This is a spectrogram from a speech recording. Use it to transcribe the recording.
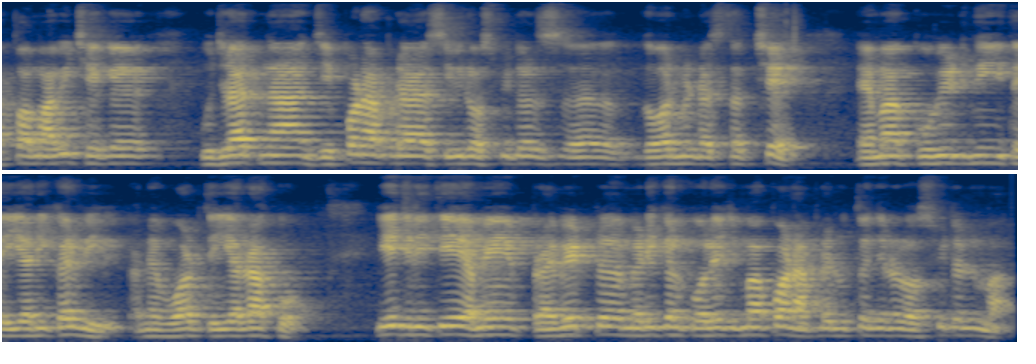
આપવામાં આવી છે કે ગુજરાતના જે પણ આપણા સિવિલ હોસ્પિટલ્સ ગવર્મેન્ટ હસ્તક છે, એમાં કોવિડની તૈયારી કરવી અને વોર્ડ તૈયાર રાખવો. એ જ રીતે અમે પ્રાઇવેટ મેડિકલ કોલેજમાં પણ આપણે નૂતન જનરલ હોસ્પિટલમાં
